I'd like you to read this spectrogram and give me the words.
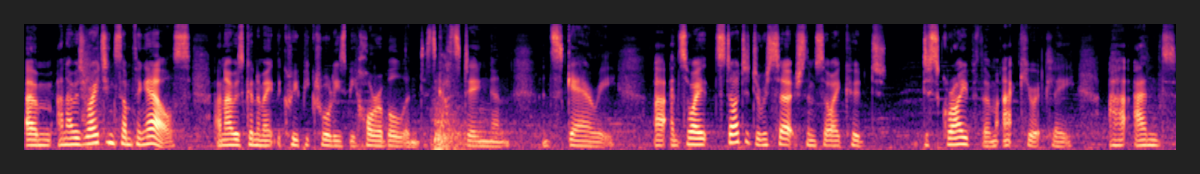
Um, and I was writing something else, and I was going to make the creepy crawlies be horrible and disgusting and, and scary. Uh, and so I started to research them so I could describe them accurately. Uh, and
